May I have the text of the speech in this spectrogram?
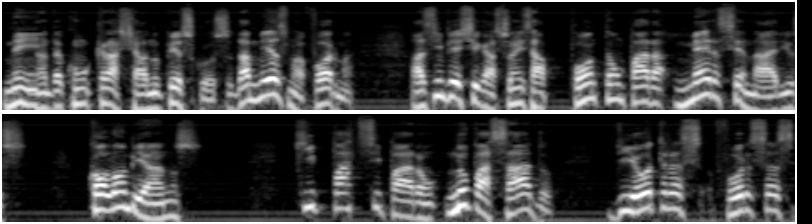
nem anda com o crachá no pescoço. Da mesma forma, as investigações apontam para mercenários colombianos que participaram no passado de outras forças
